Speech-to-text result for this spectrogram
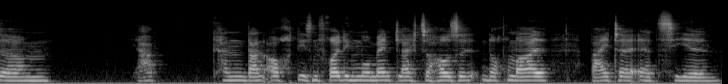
ähm, ja, kann dann auch diesen freudigen Moment gleich zu Hause nochmal weiter erzählen.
